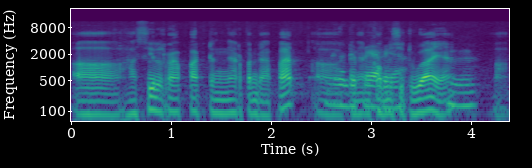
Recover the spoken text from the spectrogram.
uh, hasil rapat dengar pendapat uh, Dengan dengan, DPR Komisi ya? 2 ya, uh,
